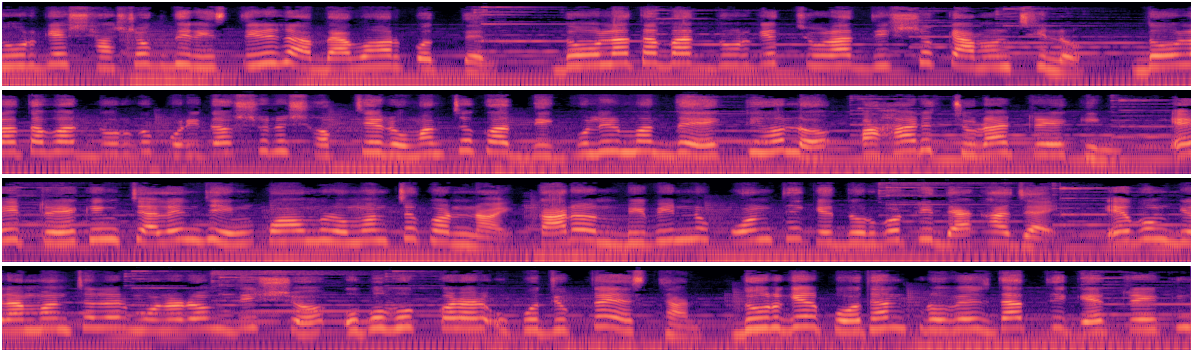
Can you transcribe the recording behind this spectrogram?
দুর্গের শাসকদের স্ত্রীরা ব্যবহার করতেন। দৌলতাবাদ দুর্গের চূড়ার দৃশ্য কেমন ছিল? দৌলতাবাদ দুর্গ পরিদর্শনের সবচেয়ে রোমাঞ্চকর দিকগুলির মধ্যে একটি হলো পাহাড়ের চূড়া ট্রেকিং এই ট্রেকিং চ্যালেঞ্জিং কম রোমাঞ্চকর নয়, কারণ বিভিন্ন কোণ থেকে দুর্গটি দেখা যায় এবং গ্রামাঞ্চলের মনোরম দৃশ্য উপভোগ করার উপযুক্ত স্থান। দুর্গের প্রধান প্রবেশদ্বার থেকে ট্রেকিং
